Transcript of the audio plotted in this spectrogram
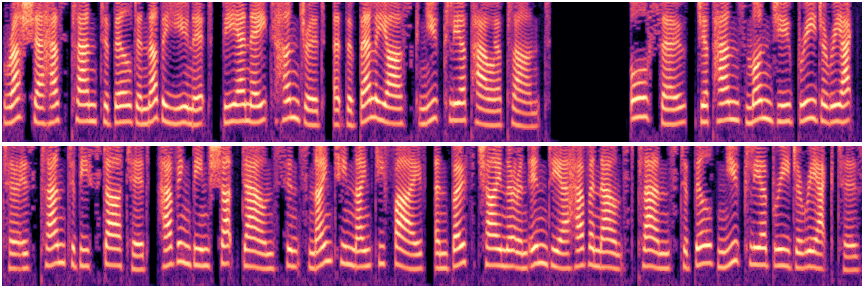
Russia has planned to build another unit, BN 800, at the Beloyarsk nuclear power plant. Also, Japan's Monju breeder reactor is planned to be started, having been shut down since 1995, and both China and India have announced plans to build nuclear breeder reactors.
